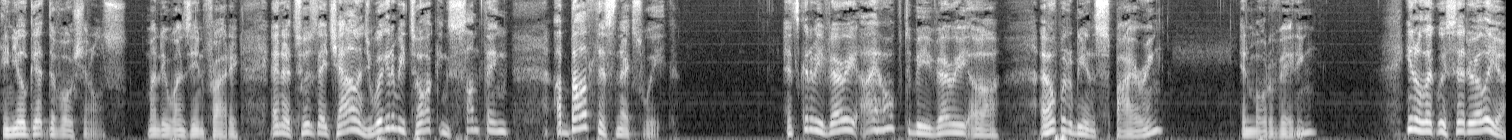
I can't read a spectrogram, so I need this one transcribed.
And you'll get devotionals Monday, Wednesday, and Friday. And a Tuesday challenge. We're going to be talking something about this next week. It's going to be very, I hope to be very, uh, I hope it'll be inspiring and motivating. You know, like we said earlier,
